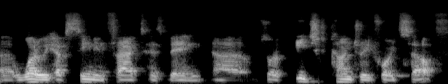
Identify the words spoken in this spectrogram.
Uh, what we have seen, in fact, has been sort of each country for itself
